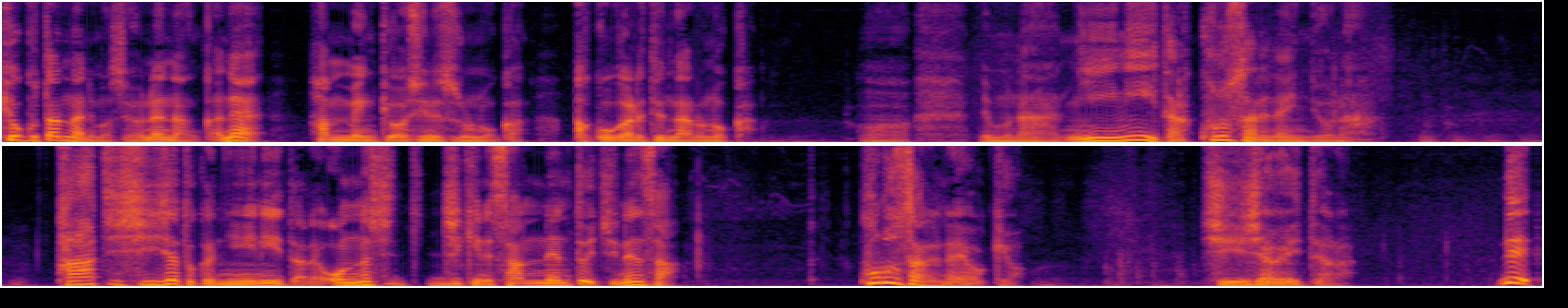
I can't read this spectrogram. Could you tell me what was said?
極端になりますよねなんかね。反面教師にするのか憧れてなるのか。うん、でもな22いたら殺されないんだよな。ターチシージャとか22いたら同じ時期に3年と1年さ。殺されないわけよ。シージャがいたら。で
